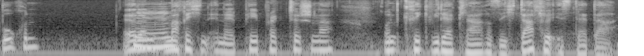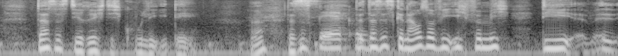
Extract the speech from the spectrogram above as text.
Buchen. Ja, dann mhm. mache ich einen NLP-Practitioner und krieg wieder klare Sicht. Dafür ist er da. Das ist die richtig coole Idee. Ja? Das, ist, cool. das ist genauso wie ich für mich, die äh,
